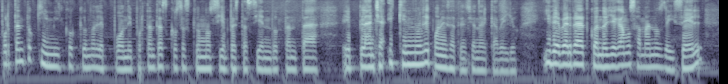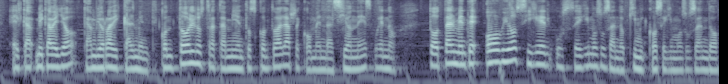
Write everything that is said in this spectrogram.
por tanto químico que uno le pone, por tantas cosas que uno siempre está haciendo, tanta plancha y que no le pones atención al cabello. Y de verdad, cuando llegamos a manos de Isel, mi cabello cambió radicalmente, con todos los tratamientos, con todas las recomendaciones, bueno, totalmente obvio, siguen, seguimos usando químicos, seguimos usando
